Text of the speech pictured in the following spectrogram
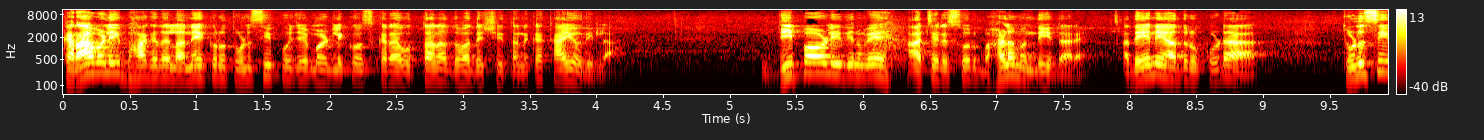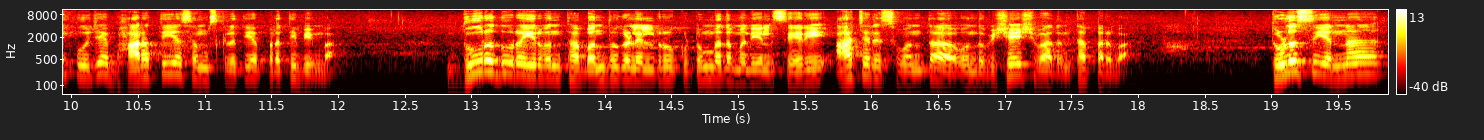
ಕರಾವಳಿ ಭಾಗದಲ್ಲಿ ಅನೇಕರು ತುಳಸಿ ಪೂಜೆ ಮಾಡಲಿಕ್ಕೋಸ್ಕರ ಉತ್ಥಾನ ದ್ವಾದಶಿ ತನಕ ಕಾಯೋದಿಲ್ಲ. ದೀಪಾವಳಿ ದಿನವೇ ಆಚರಿಸುವವರು ಬಹಳ ಮಂದಿ ಇದ್ದಾರೆ. ಅದೇನೇ ಆದರೂ ಕೂಡ ತುಳಸಿ ಪೂಜೆ ಭಾರತೀಯ ಸಂಸ್ಕೃತಿಯ ಪ್ರತಿಬಿಂಬ. ದೂರ ದೂರ ಇರುವಂಥ ಬಂಧುಗಳೆಲ್ಲರೂ ಕುಟುಂಬದ ಮನೆಯಲ್ಲಿ ಸೇರಿ ಆಚರಿಸುವಂಥ ಒಂದು ವಿಶೇಷವಾದಂಥ ಪರ್ವ. ತುಳಸಿಯನ್ನು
